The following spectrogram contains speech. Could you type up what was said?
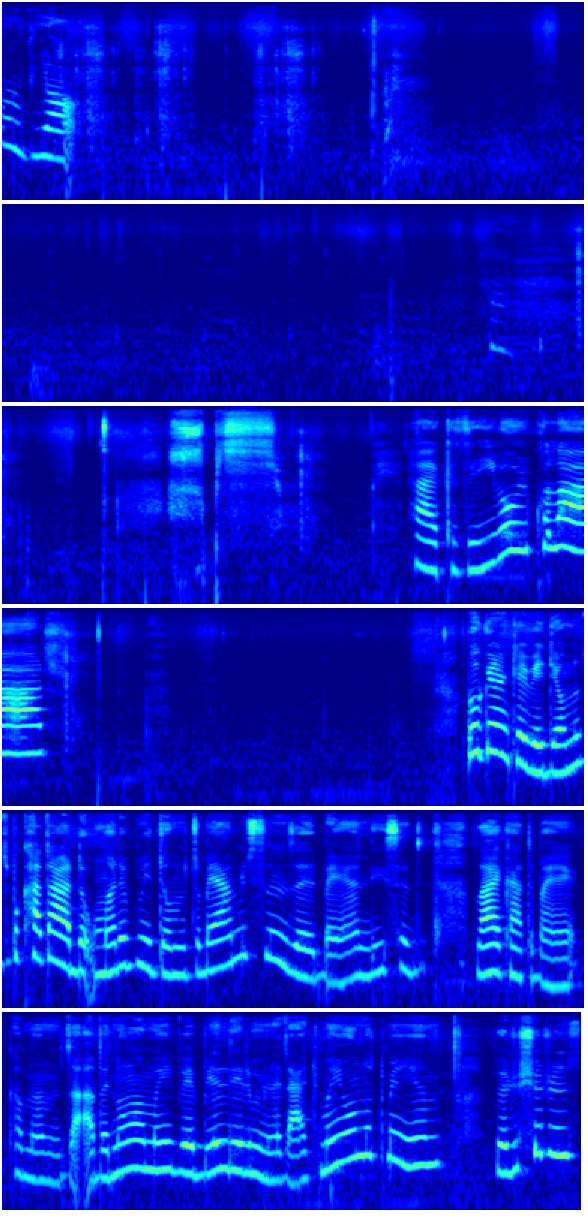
Of ya. Herkese iyi uykular. Bugünkü videomuz bu kadardı. Umarım videomuzu beğenmişsinizdir. Beğendiyseniz like atmayı, kanalımıza abone olmayı ve bildirimleri açmayı unutmayın. Görüşürüz.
